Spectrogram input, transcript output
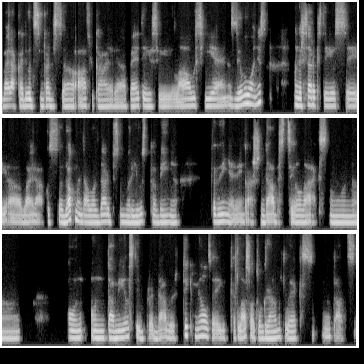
vairāk kā 20 gadus Āfrikā ir pētījusi lauvas, jēnas, ziloņus. Un ir sarakstījusi vairākus dokumentālos darbus, un var just, ka viņa ka viņa ir vienkārši dabas cilvēks. Un, un, un tā mīlestība pret dabu ir tik milzīga, ka lasot to grāmatu, liekas, nu, tāds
